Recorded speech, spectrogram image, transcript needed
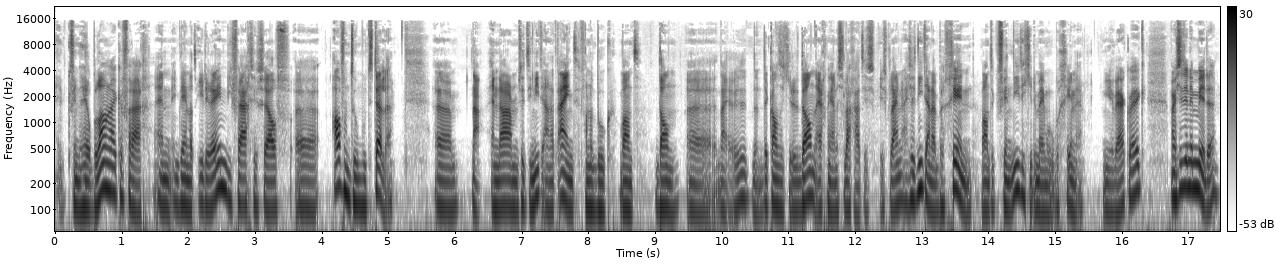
ik vind het een heel belangrijke vraag. En ik denk dat iedereen die vraag zichzelf eh, af en toe moet stellen. Ehm, nou, en daarom zit hij niet aan het eind van het boek, want dan, eh, nou ja, de, kans dat je er dan echt mee aan de slag gaat is, is kleiner. Hij zit niet aan het begin, want ik vind niet dat je ermee moet beginnen in je werkweek. Maar hij zit in het midden.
